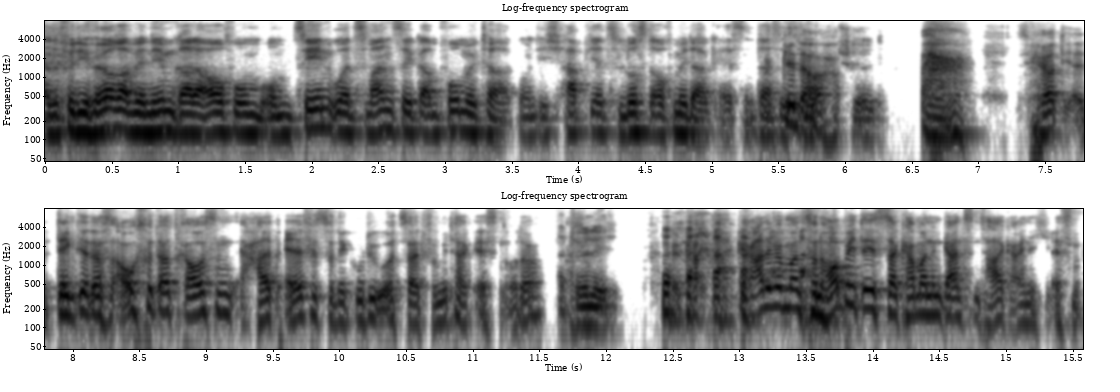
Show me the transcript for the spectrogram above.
Also für die Hörer, wir nehmen gerade auf um, um 10.20 Uhr am Vormittag und ich habe jetzt Lust auf Mittagessen. Das ist genau. schuld. Hört, denkt ihr das auch so da draußen? Halb elf ist so eine gute Uhrzeit für Mittagessen, oder? Natürlich. Gerade wenn man so ein Hobbit ist, da kann man den ganzen Tag eigentlich essen.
